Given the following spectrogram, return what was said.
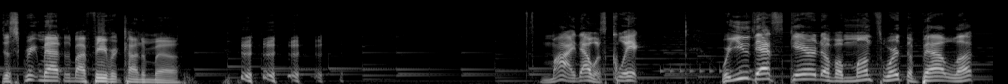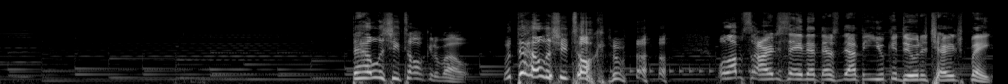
Discrete math is my favorite kind of math. my, that was quick. Were you that scared of a month's worth of bad luck? The hell is she talking about? What the hell is she talking about? well, I'm sorry to say that there's nothing you can do to change fate.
